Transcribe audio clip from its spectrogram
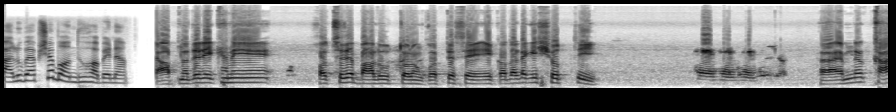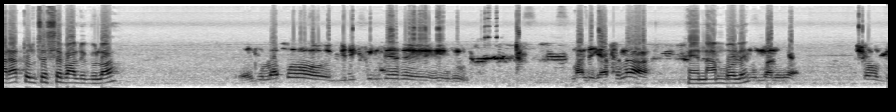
বালু ব্যবসা বন্ধ হবে না। আপনাদের এখানে হচ্ছে যে বালু উত্তোলন করতেছে এই কথাটা কি সত্যি? হ্যাঁ হ্যাঁ হ্যাঁ। হ্যাঁ, এমনি কারা তুলতেছে বালুগুলো? এগুলা তো ব্রিকফিল্ডের মালিক আছে না? হ্যাঁ নাম বলে সমুদ্র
